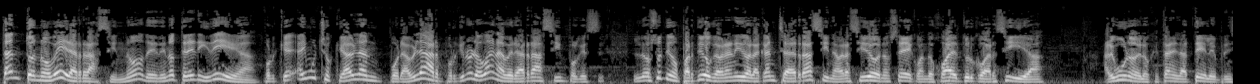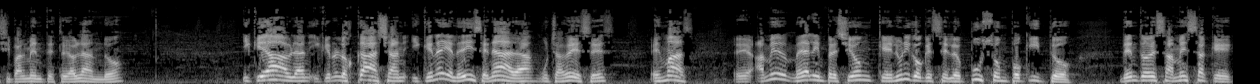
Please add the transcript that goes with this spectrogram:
tanto no ver a Racing, ¿no? De, no tener idea, porque hay muchos que hablan por hablar, porque no lo van a ver a Racing, porque los últimos partidos que habrán ido a la cancha de Racing habrá sido, no sé, cuando jugaba el Turco García, algunos de los que están en la tele principalmente estoy hablando, y que hablan y que no los callan y que nadie le dice nada muchas veces. Es más, eh, a mí me da la impresión que el único que se lo puso un poquito dentro de esa mesa que,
